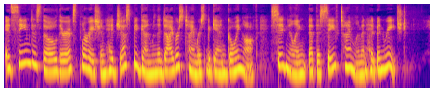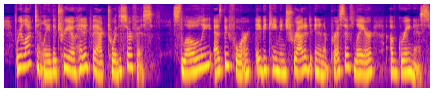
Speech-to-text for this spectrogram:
It seemed as though their exploration had just begun when the divers' timers began going off, signaling that the safe time limit had been reached. Reluctantly, the trio headed back toward the surface. Slowly, as before, they became enshrouded in an oppressive layer of grayness.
